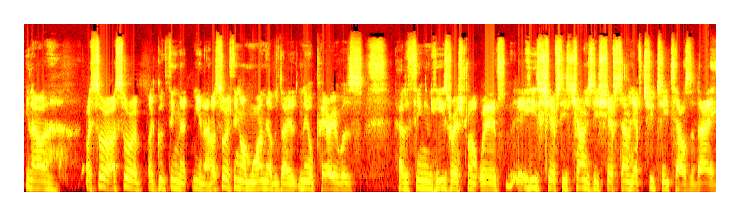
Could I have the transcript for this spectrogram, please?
you know. Uh, I saw I saw a, a, good thing that you know I saw a thing online the other day. Neil Perry was had a thing in his restaurant where his chefs he's challenged his chefs to only have two tea towels a day.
